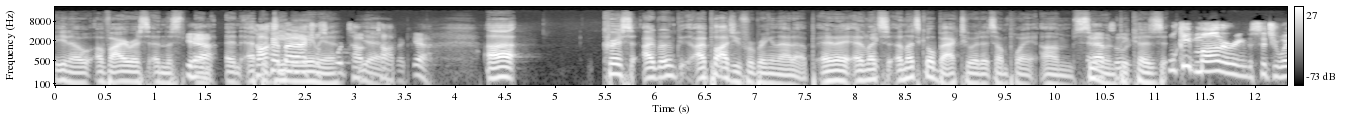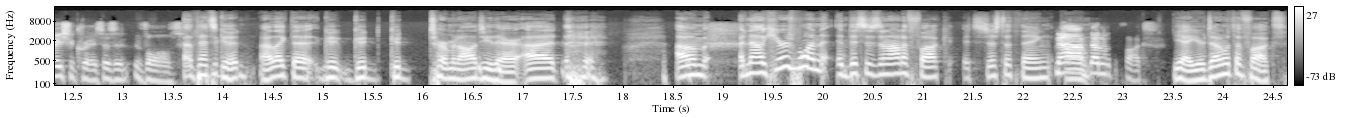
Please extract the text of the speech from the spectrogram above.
you know a virus and this yeah, and, and talking about an actual epidemia. sport to- Yeah. topic. Yeah. Uh, Chris, I, I applaud you for bringing that up, and and let's and let's go back to it at some point um soon Absolutely. because we'll keep monitoring the situation, Chris, as it evolves. uh, that's good. I like that good good good terminology there. Uh, um, now here's one. This is not a fuck. It's just a thing. No, Um, I'm done with the Fox. Yeah, you're done with the fucks.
